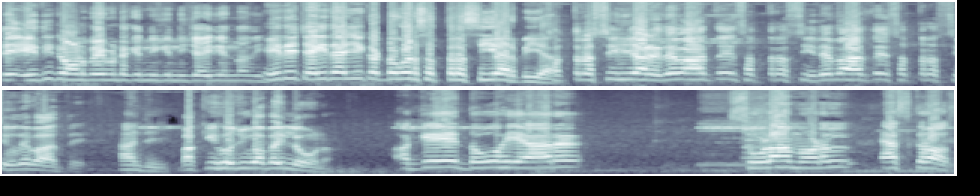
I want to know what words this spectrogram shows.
ਤੇ ਇਹਦੀ ਡਾਊਨ ਪੇਮੈਂਟ ਕਿੰਨੀ ਕਿੰਨੀ ਚਾਹੀਦੀ ਇਹਨਾਂ ਦੀ? ਇਹਦੇ ਚਾਹੀਦਾ ਜੀ ਘੱਟੋ ਘੱਟ 70 80000 ਰੁਪਿਆ 70 80000 ਇਹਦੇ ਵਾਸਤੇ 70 80 ਇਹਦੇ ਵਾਸਤੇ 70 80 ਉਹਦੇ ਵਾਸਤੇ ਹਾਂਜੀ। ਬਾਕੀ ਹੋ ਜਾਊਗਾ ਬਾਈ ਲੋਨ ਅੱਗੇ 2016 model S cross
